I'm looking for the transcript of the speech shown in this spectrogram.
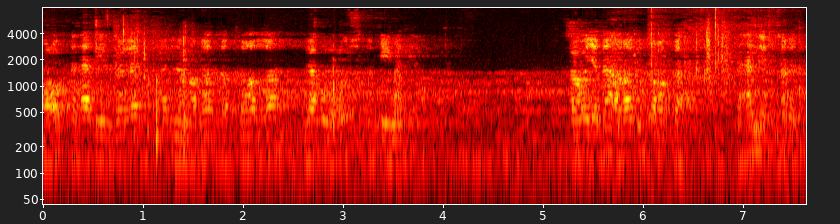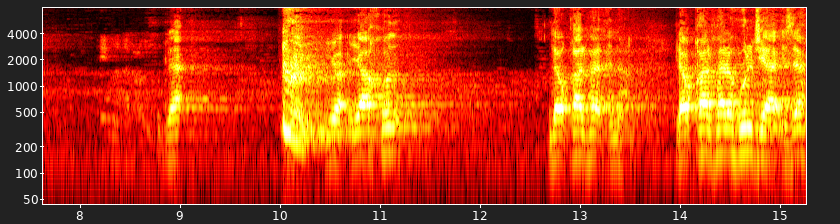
وعرف هذه البلد أن من رد الضالة له عشر قيمتها. فوجدها رجل وردها فهل يشترط قيمة العشر؟ لا. يأخذ لو قال فل... نعم. لو قال فله الجائزة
